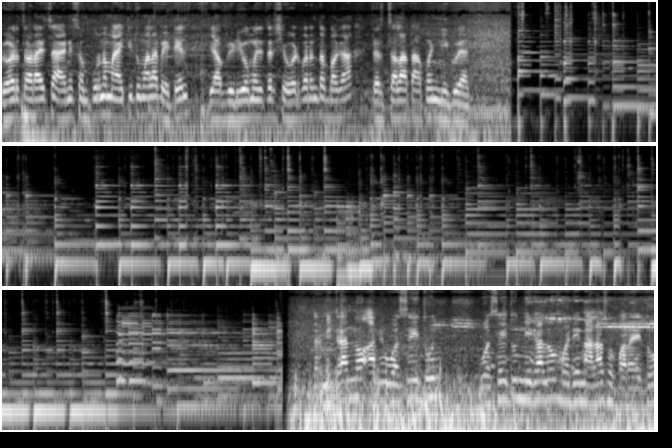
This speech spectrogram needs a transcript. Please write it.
गड चढायचा आहे आणि संपूर्ण माहिती तुम्हाला भेटेल. या व्हिडिओमध्ये तर शेवटपर्यंत बघा. तर चला आता आपण निघूयात. वसईतून वसईतून निघालो मध्ये नाला सोपारा येतो.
